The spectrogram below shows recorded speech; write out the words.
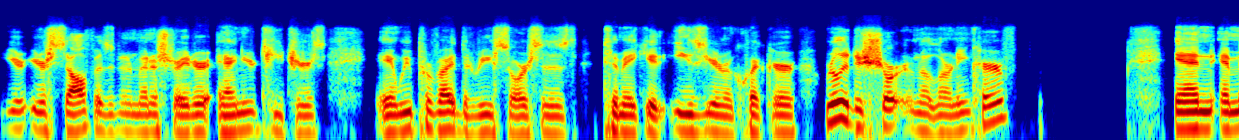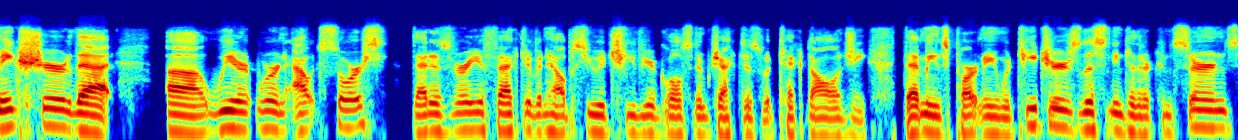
your, yourself as an administrator and your teachers, and we provide the resources to make it easier and quicker, really to shorten the learning curve and, and make sure that uh, we're, we're an outsource that is very effective and helps you achieve your goals and objectives with technology. That means partnering with teachers, listening to their concerns,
